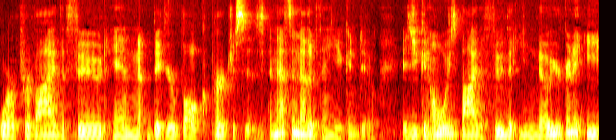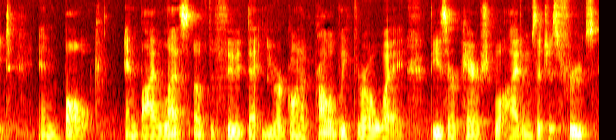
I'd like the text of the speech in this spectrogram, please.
or provide the food in bigger bulk purchases. And that's another thing you can do is you can always buy the food that you know you're going to eat in bulk and buy less of the food that you are going to probably throw away. These are perishable items such as fruits,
